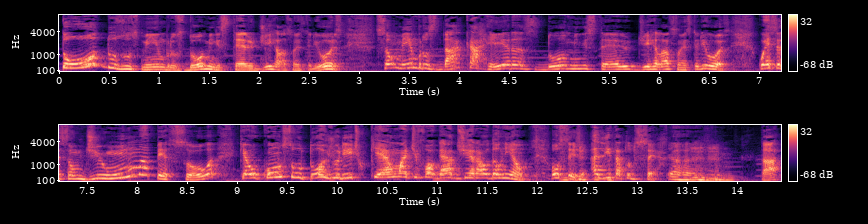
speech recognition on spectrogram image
todos os membros do Ministério de Relações Exteriores são membros da carreiras do Ministério de Relações Exteriores, com exceção de uma pessoa que é o consultor jurídico, que é um advogado geral da União. Ou seja, ali tá tudo certo. Tá?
